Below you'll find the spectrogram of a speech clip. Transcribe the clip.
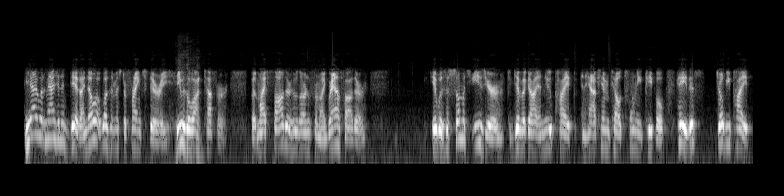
Yeah, I would imagine it did. I know it wasn't Mr. Frank's theory. He was a lot tougher. But my father, who learned from my grandfather, it was just so much easier to give a guy a new pipe and have him tell 20 people, hey, this Jobey pipe,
